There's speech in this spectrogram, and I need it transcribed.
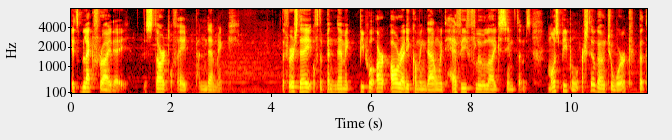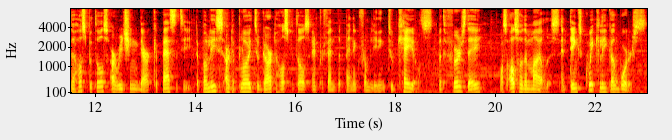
It's Black Friday, the start of a pandemic. The first day of the pandemic, people are already coming down with heavy flu-like symptoms. Most people are still going to work, but the hospitals are reaching their capacity. The police are deployed to guard the hospitals and prevent the panic from leading to chaos. But the first day was also the mildest and things quickly got worse.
